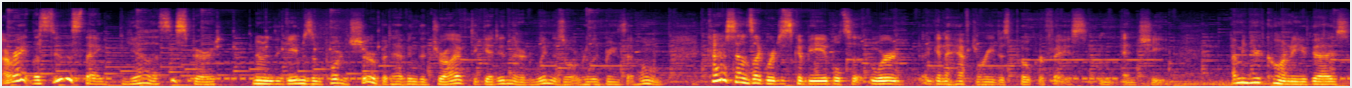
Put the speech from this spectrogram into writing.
Alright, let's do this thing. Yeah, that's the spirit. Knowing the game is important, sure, but having the drive to get in there and win is what really brings it home. Kind of sounds like we're just gonna be able to, we're gonna have to read his poker face and, and cheat. I'm in your corner, you guys.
